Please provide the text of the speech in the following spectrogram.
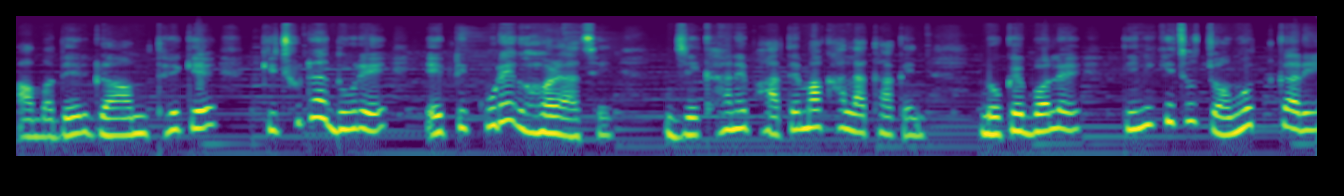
আমাদের গ্রাম থেকে কিছুটা দূরে একটি কুড়ে ঘর আছে যেখানে ফাতেমা খালা থাকেন। লোকে বলে তিনি কিছু চমৎকারী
